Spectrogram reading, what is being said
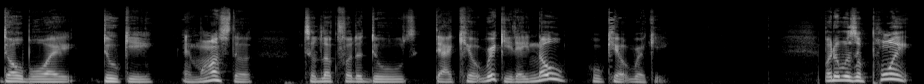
Doughboy, Dookie, and Monster to look for the dudes that killed Ricky. They know who killed Ricky. But it was a point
